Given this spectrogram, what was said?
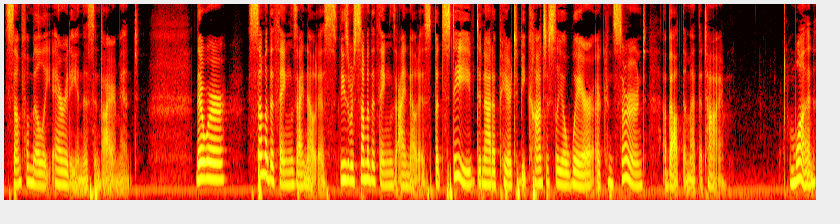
some familiarity in this environment. There were some of the things I noticed. These were some of the things I noticed, but Steve did not appear to be consciously aware or concerned about them at the time. One,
